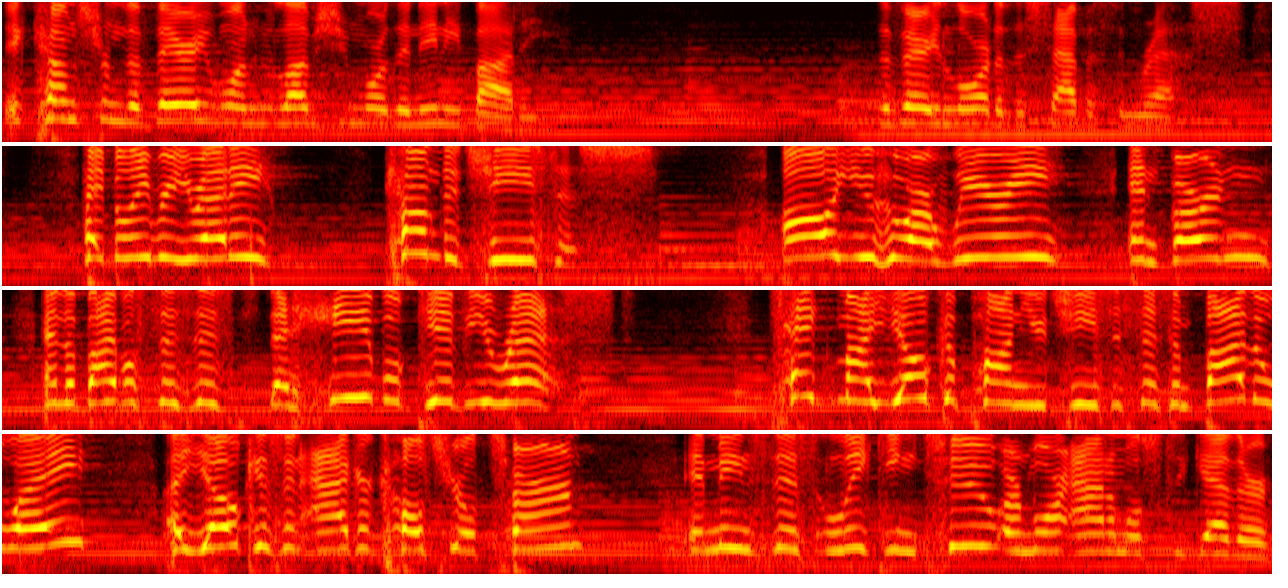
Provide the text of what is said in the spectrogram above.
It comes from the very one who loves you more than anybody, the very Lord of the Sabbath and rest. Hey, believer, you ready? Come to Jesus. All you who are weary and burdened, and the Bible says this that He will give you rest. Take my yoke upon you, Jesus says. And by the way, a yoke is an agricultural term. It means this linking two or more animals together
